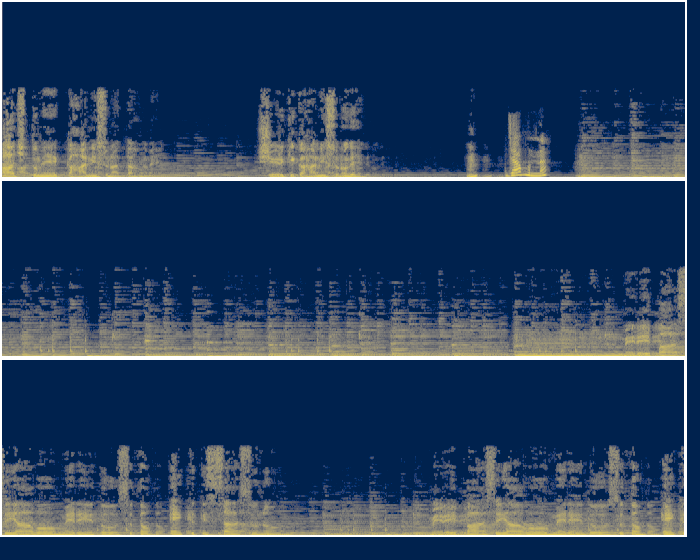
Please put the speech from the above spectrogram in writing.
आज तुम्हें एक कहानी सुनाता हूं मैं शेर की कहानी सुनोगे हम्म જા મુન્ના मेरे पास आओ मेरे दोस्तों एक किस्सा सुनो मेरे पास आओ मेरे दोस्तों एक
